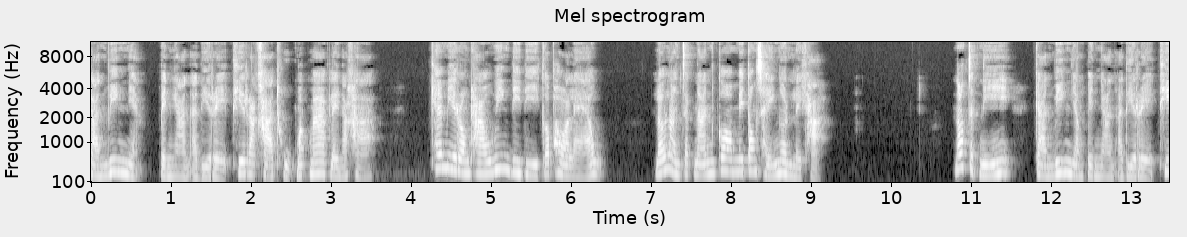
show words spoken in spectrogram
การวิ่งเนี่ยเป็นงานอดิเรกที่ราคาถูกมากๆเลยนะคะ แค่มีรองเท้าวิ่งดีๆ ก็พอแล้ว แล้วหลังจากนั้นก็ไม่ต้องใช้เงินเลยค่ะ นอกจากนี้การวิ่งยังเป็นงานอดิเรกที่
